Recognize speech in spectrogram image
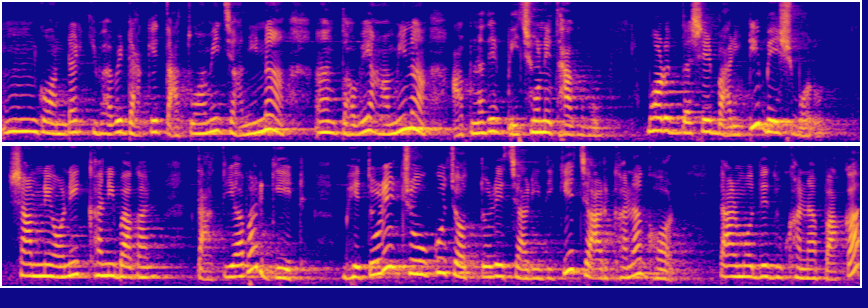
"উম, গন্ডার কীভাবে ডাকে তা তো আমি জানি না তবে আমি না আপনাদের পেছনে থাকব। ভরতদাসের বাড়িটি বেশ বড়। সামনে অনেকখানি বাগান তাতে আবার গেট। ভেতরে চৌকো চত্বরে চারিদিকে চারখানা ঘর। তার মধ্যে দুখানা পাকা,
